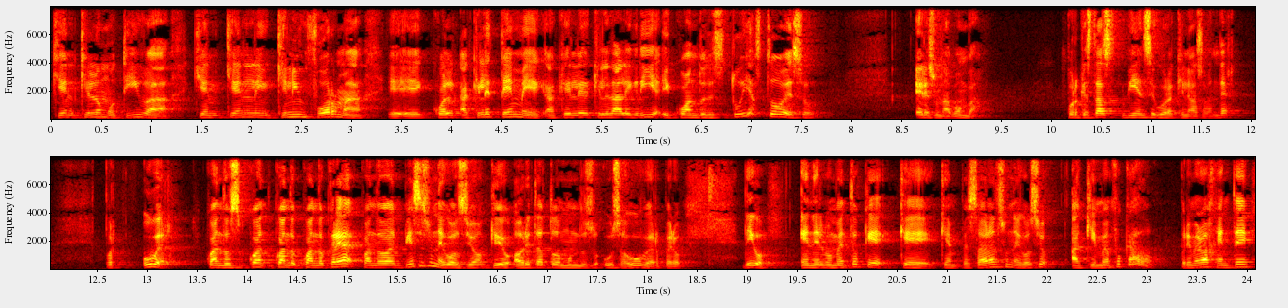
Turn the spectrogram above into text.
quién, quién lo motiva, quién, quién, le, quién le informa, eh, cuál, a qué le teme, a qué le, qué le da alegría. Y cuando estudias todo eso, eres una bomba. Porque estás bien seguro a quién le vas a vender. Por Uber. Cuando, cuando, cuando, crea, cuando empiezas un negocio, que ahorita todo el mundo usa Uber, pero Digo, en el momento que, que, que empezaron su negocio, ¿a quién va enfocado? Primero a gente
